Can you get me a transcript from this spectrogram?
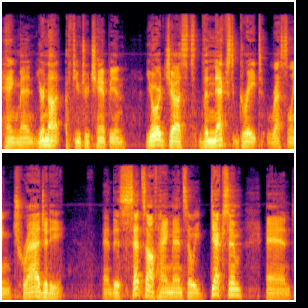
Hangman. You're not a future champion. You're just the next great wrestling tragedy. And this sets off Hangman, so he decks him. And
